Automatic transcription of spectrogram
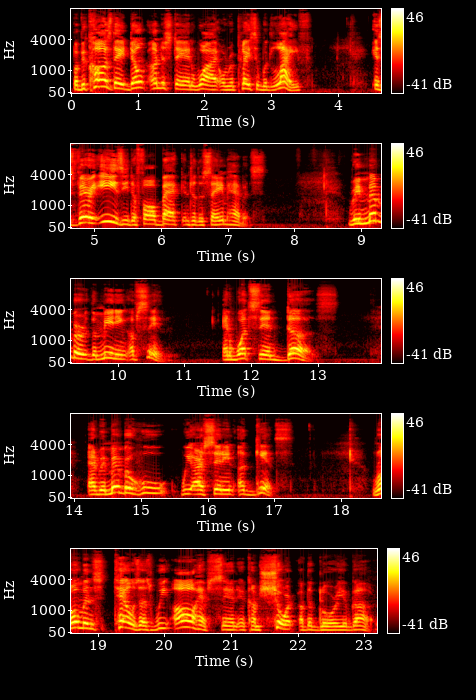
but because they don't understand why or replace it with life, it's very easy to fall back into the same habits. Remember the meaning of sin and what sin does, and remember who we are sinning against. Romans tells us we all have sinned and come short of the glory of God.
